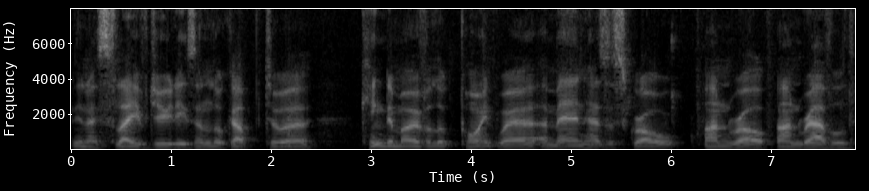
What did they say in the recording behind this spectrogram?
you know, slave duties and look up to a kingdom overlook point where a man has a scroll unroll unraveled,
